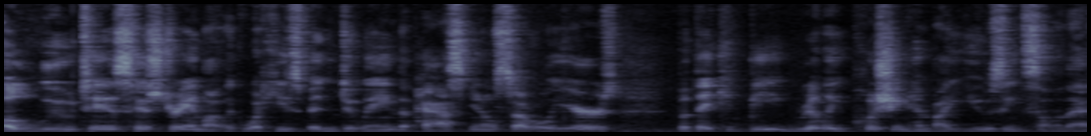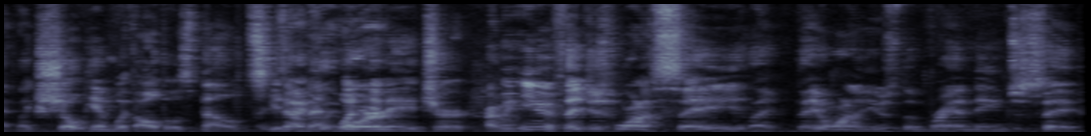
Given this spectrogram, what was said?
allude to his history and like, like what he's been doing the past you know several years. But they could be really pushing him by using some of that, like show him with all those belts, you know, that one Or- image or I mean, even if they just want to say like they don't want to use the brand name, just say,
